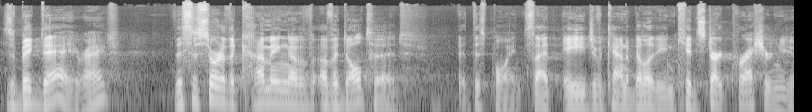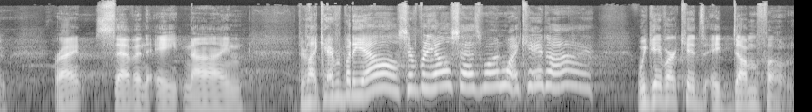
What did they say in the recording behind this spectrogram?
It's a big day, right? This is sort of the coming of, of adulthood at this point. It's that age of accountability, and kids start pressuring you, right? Seven, eight, nine. They're like, everybody else, everybody else has one. Why can't I? We gave our kids a dumb phone,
